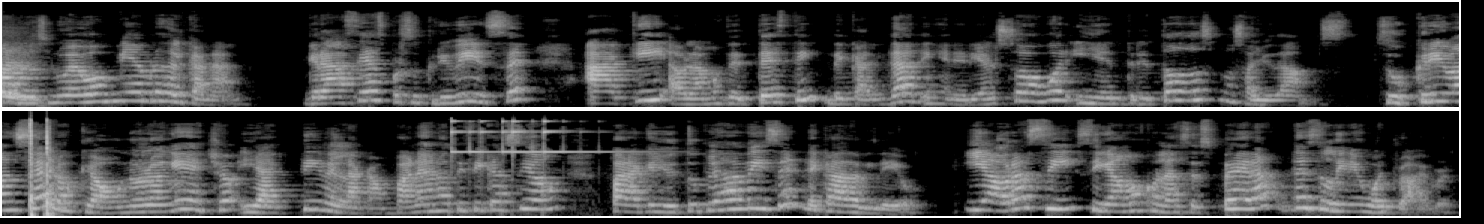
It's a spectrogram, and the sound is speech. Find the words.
a los nuevos miembros del canal. Gracias por suscribirse. Aquí hablamos de testing, de calidad, ingeniería del software y entre todos nos ayudamos. Suscríbanse los que aún no lo han hecho y activen la campana de notificación para que YouTube les avise de cada video. Y ahora sí, sigamos con las esperas de Selenium WebDriver.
